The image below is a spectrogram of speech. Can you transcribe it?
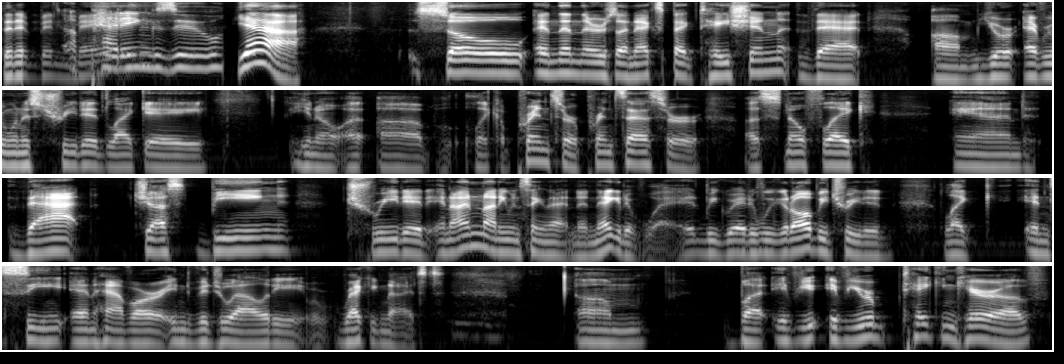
that have been A made petting zoo. yeah. So, and then there's an expectation that um, you're everyone is treated like a, you know, a, a like a prince or a princess or a snowflake, and that just being treated. And I'm not even saying that in a negative way. It'd be great if we could all be treated like and see and have our individuality recognized. Um, but if you if you're taken care of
